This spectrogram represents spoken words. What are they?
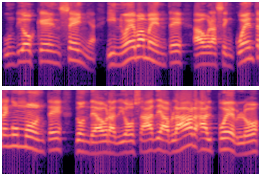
un Dios que enseña. Y nuevamente ahora se encuentra en un monte donde ahora Dios ha de hablar al pueblo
